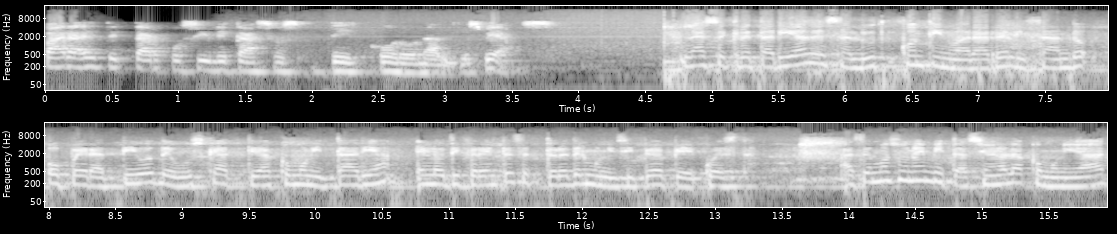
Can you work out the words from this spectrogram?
para detectar posibles casos de coronavirus. Veamos. La Secretaría de Salud continuará realizando operativos de búsqueda activa comunitaria en los diferentes sectores del municipio de Piedecuesta. Hacemos una invitación a la comunidad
